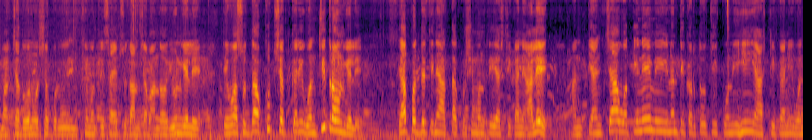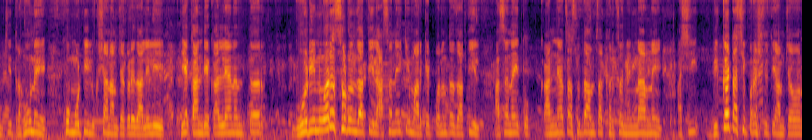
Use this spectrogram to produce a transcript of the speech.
मागच्या दोन वर्षापूर्वी मुख्यमंत्री साहेबसुद्धा आमच्या बांधावर येऊन गेले. तेव्हासुद्धा खूप शेतकरी वंचित राहून गेले. त्या पद्धतीने आता कृषी मंत्री ठिकाणी आले. आणि त्यांच्या वतीने मी विनंती करतो की कोणीही याच ठिकाणी वंचित राहू नये. खूप मोठी नुकसान आमच्याकडे झालेली आहे. हे कांदे काढल्यानंतर घोडींवरच सोडून जातील. असं नाही की मार्केटपर्यंत जातील. असं नाही तो काढण्याचा सुद्धा आमचा खर्च निघणार नाही. अशी बिकट अशी परिस्थिती आमच्यावर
